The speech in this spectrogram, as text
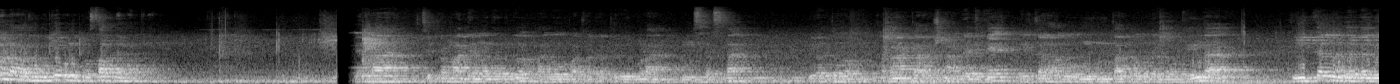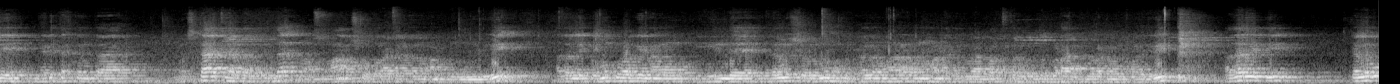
ನಾನು ಅದ್ರ ಬಗ್ಗೆ ಒಂದು ಪ್ರಸ್ತಾವನೆ ಮಾಡ್ತೀವಿ. ಎಲ್ಲ ಚಿತ್ರ ಮಾಧ್ಯಮದವರಿಗೂ ಹಾಗೂ ಪತ್ರಕರ್ತರಿಗೂ ಕೂಡ ನಮಸ್ಕರಿಸ್ತಾ, ಇವತ್ತು ಕರ್ನಾಟಕ ರಕ್ಷಣಾ ವೇದಿಕೆ ಇಲ್ಕಲ್ ಹಾಗೂ ತಾಲೂಕುಗಳ ವತಿಯಿಂದ ಇಲ್ಕಲ್ ನಗರದಲ್ಲಿ ನಡೀತಕ್ಕಂಥ ಭ್ರಷ್ಟಾಚಾರದ ವಿರುದ್ಧ ನಾವು ಸುಮಾರಷ್ಟು ಹೋರಾಟಗಳನ್ನು ಮಾಡ್ಕೊಂಡು ಬಂದಿದ್ವಿ ಅದರಲ್ಲಿ ಪ್ರಮುಖವಾಗಿ ನಾವು ಈ ಹಿಂದೆ ಕಲ್ಲು ಶೋರೂಮು ಮತ್ತು ಕಲ್ಲು ಮಾರಾಟವನ್ನು ಮಾಡತಕ್ಕಂಥ ವ್ಯಾಪಾರಸ್ಥರ ವಿರುದ್ಧ ಕೂಡ ಹೋರಾಟವನ್ನು ಮಾಡಿದ್ವಿ ಅದೇ ರೀತಿ ಕೆಲವು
